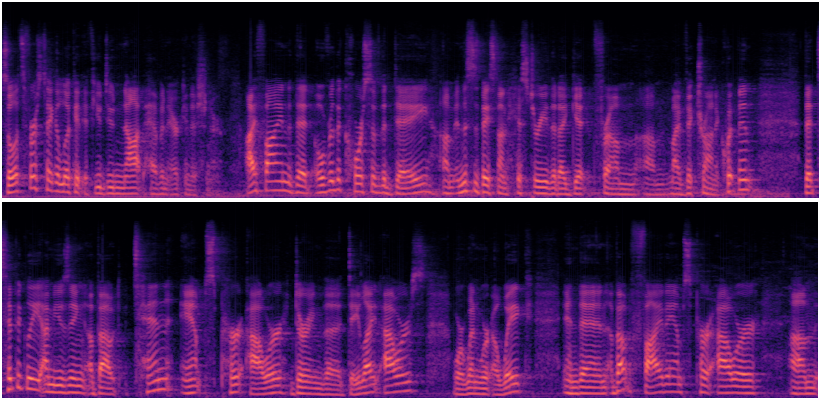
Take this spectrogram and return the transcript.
So let's first take a look at if you do not have an air conditioner. I find that over the course of the day, um, and this is based on history that I get from um, my Victron equipment, that typically I'm using about 10 amps per hour during the daylight hours or when we're awake, and then about 5 amps per hour um,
